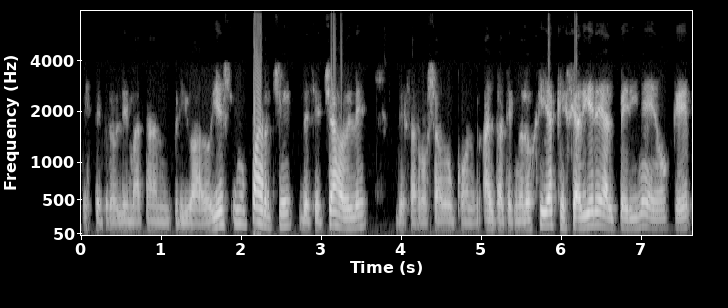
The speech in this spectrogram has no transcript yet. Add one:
este problema tan privado. Y es un parche desechable desarrollado con alta tecnología que se adhiere al perineo, que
